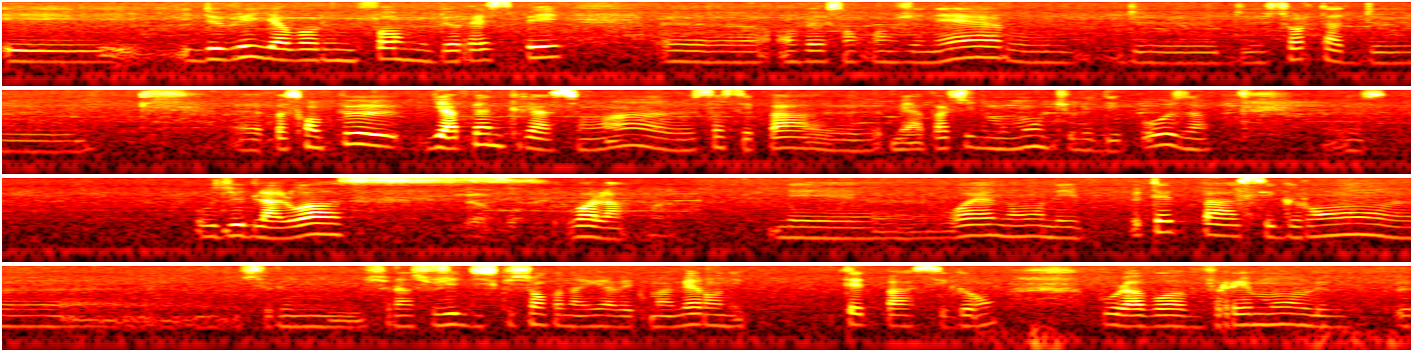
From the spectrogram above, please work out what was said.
et il devrait y avoir une forme de respect euh, envers son congénère ou de, sorte à de... parce qu'on peut, il y a plein de créations, hein, ça c'est pas, mais à partir du moment où tu le déposes, aux yeux de la loi, voilà. Mais euh, ouais, non, on n'est peut-être pas assez grand euh, sur, une, sur un sujet de discussion qu'on a eu avec ma mère, on n'est peut-être pas assez grand pour avoir vraiment le, euh,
